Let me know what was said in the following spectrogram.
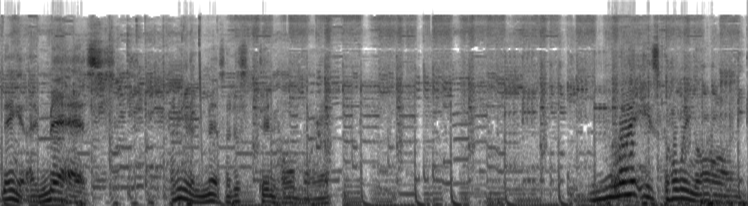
Dang it, I missed! I didn't even miss, I just didn't hold more. What is going on?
